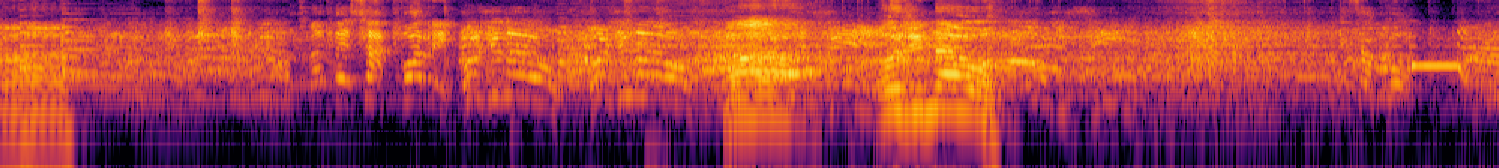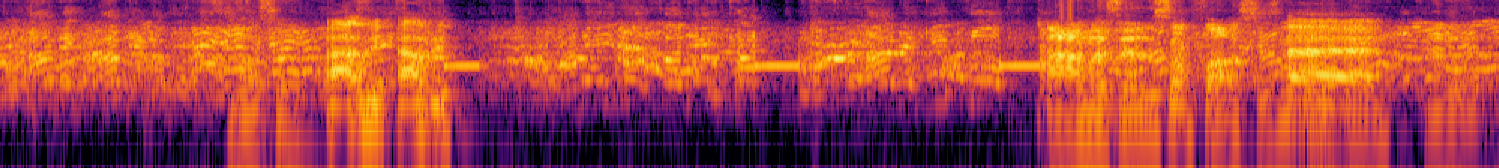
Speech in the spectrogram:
Aham. Vai fechar, corre! Hoje não! Hoje não! Ah! Hoje não! Essa porra! Abre, abre, abre! Nossa. Abre, abre. Abre aí, moço, abre aí, cara! Abre aqui, pô! Ah, mas eles são falsos, né? É. É.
